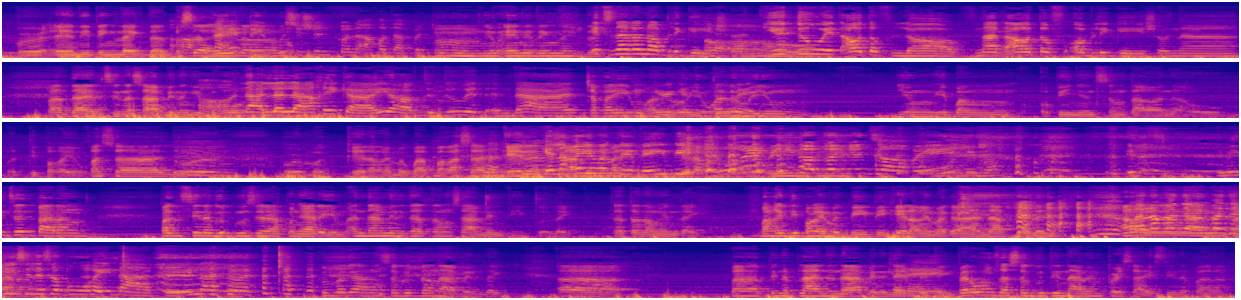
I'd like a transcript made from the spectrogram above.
or anything like that. Basta Ah, na yun ito yung ang- position ko na ako dapat yung... Mm, yung anything like that. It's not an obligation. Oo. You do it out of love, not Oo. out of obligation na, Parang dahil sinasabi ng iba oo, ko. na lalaki ka, you have to do it and that. Tsaka Like, yung ano, yung alam mo yung yung ibang opinions ng tao na oh, ba't di pa kayo kasal or Mm. or mag kailan kayo magpapakasal kailan Kailan sa kayo magbe-baby? kailan kayo magbe-baby? ka ganyan sa akin. Oo, di ba? It's, minsan parang, pag sinagot mo sila, kunyari, yung, ang dami nagtatanong sa amin dito, like, tatanungin like, bakit di pa kayo mag-baby? Kailan kayo mag-aanak? Kailan... Ang Para madali-madali sila sa buhay natin. Kumbaga, ang sagot lang namin, like, ah, pa, pinaplano namin and Correct. everything. Pero kung sasagutin namin precisely na parang,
